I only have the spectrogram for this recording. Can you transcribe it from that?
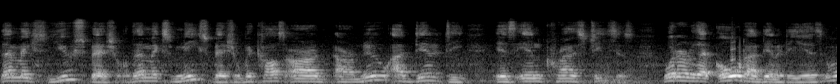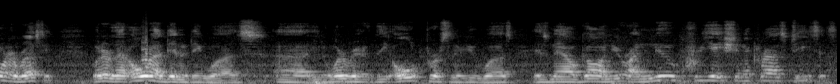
that makes you special. That makes me special because our, our new identity is in Christ Jesus. Whatever that old identity is, good morning, Rusty. Whatever that old identity was, uh, you know, whatever the old person of you was, is now gone. You're a new creation in Christ Jesus.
